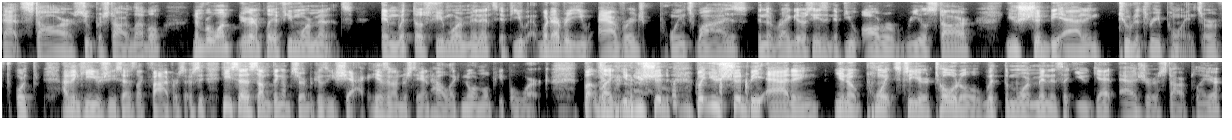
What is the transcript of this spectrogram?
that star, superstar level, number one, you're going to play a few more minutes. And with those few more minutes, if you whatever you average points wise in the regular season, if you are a real star, you should be adding two to three points, or or I think he usually says like five or so. He says something absurd because he's Shaq. He doesn't understand how like normal people work. But like you, you should, but you should be adding you know points to your total with the more minutes that you get as you're a star player.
